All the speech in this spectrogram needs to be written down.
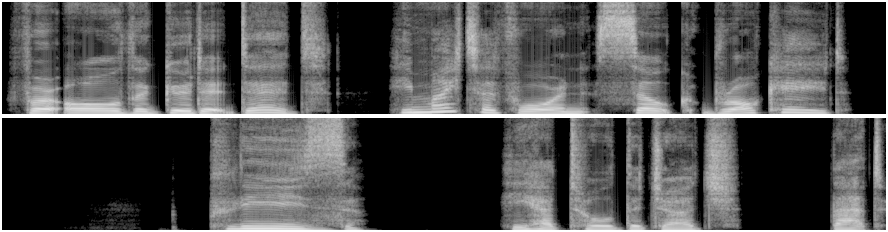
For all the good it did, he might have worn silk brocade. Please, he had told the judge. That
